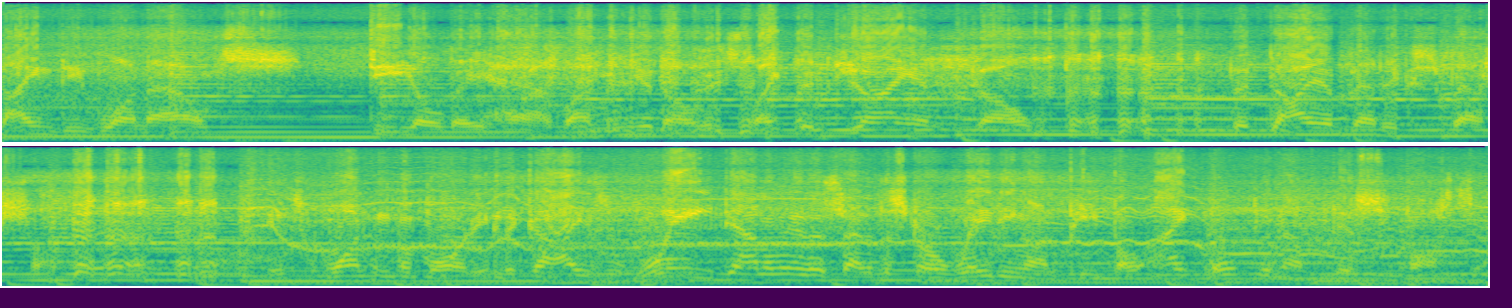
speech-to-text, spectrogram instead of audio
91 ounce deal they have. I mean, you know, it's like the giant gulp, the diabetic special. it's one in the morning. The guy's way down on the other side of the store waiting on people. I open up this faucet.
